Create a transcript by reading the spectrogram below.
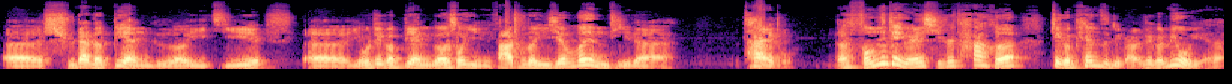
呃时代的变革以及呃由这个变革所引发出的一些问题的态度。那冯这个人其实他和这个片子里边这个六爷呢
